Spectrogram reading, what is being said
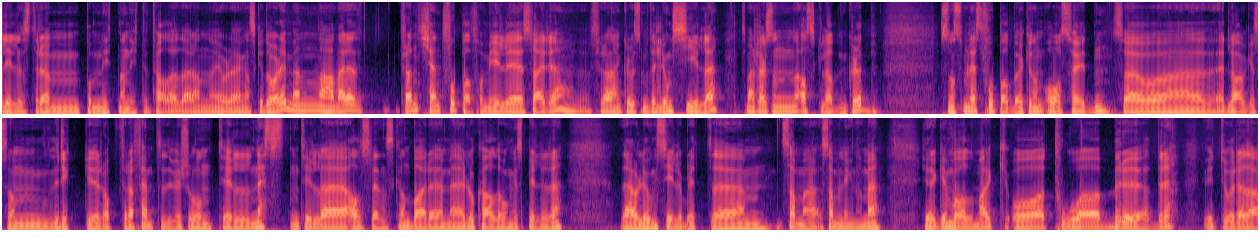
Lillestrøm på midten av 90-tallet der han gjorde det ganske dårlig. Men han er fra en kjent fotballfamilie i Sverige. Fra en klubb som heter Ljungskile. Som er en slags sånn Askeladden-klubb. Så noen som lest fotballbøkene om Åshøyden, så er jo eh, et laget som rykker opp fra femtedivisjon til nesten til eh, allsvenskan, bare med lokale unge spillere. Det er jo Ljungskile blitt uh, sammenligna med. Jørgen Vålemark og to brødre utgjorde da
